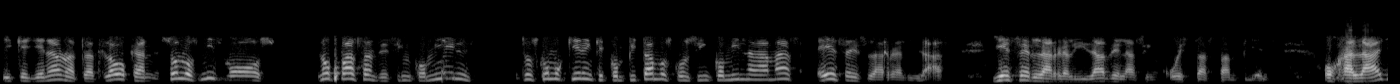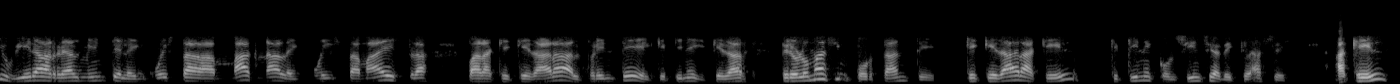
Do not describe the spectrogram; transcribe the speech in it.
y que llenaron a Tlatlaucan. Son los mismos, no pasan de cinco mil. Entonces, ¿cómo quieren que compitamos con cinco mil nada más? Esa es la realidad. Y esa es la realidad de las encuestas también. Ojalá y hubiera realmente la encuesta magna, la encuesta maestra, para que quedara al frente el que tiene que quedar. Pero lo más importante, que quedara aquel que tiene conciencia de clase, aquel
